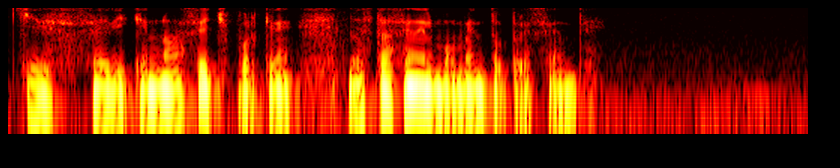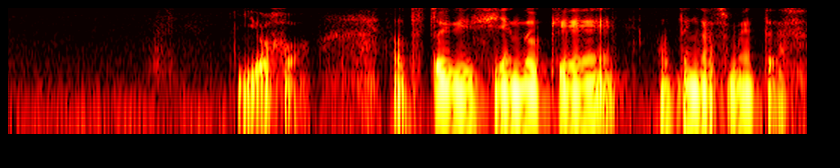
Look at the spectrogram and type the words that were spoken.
quieres hacer y que no has hecho porque no estás en el momento presente. Y ojo, no te estoy diciendo que no tengas metas.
